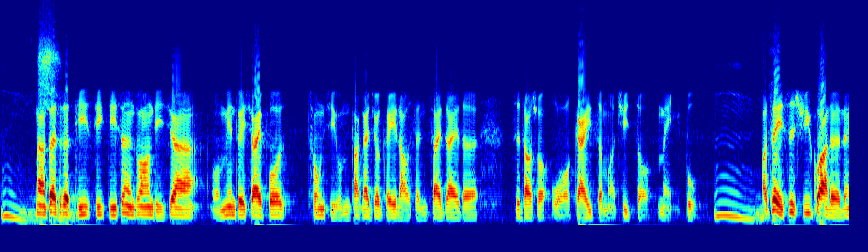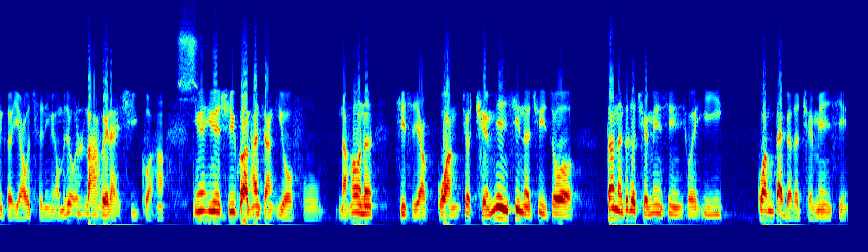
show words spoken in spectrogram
嗯。那在这个提提提升的状况底下，我们面对下一波冲击，我们大概就可以老神在在的。知道说我该怎么去走每一步，嗯，啊，这也是虚卦的那个爻辞里面，我们就拉回来虚卦哈，因为因为虚卦它讲有福，然后呢，其实要光，就全面性的去做，当然这个全面性会依光代表的全面性，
